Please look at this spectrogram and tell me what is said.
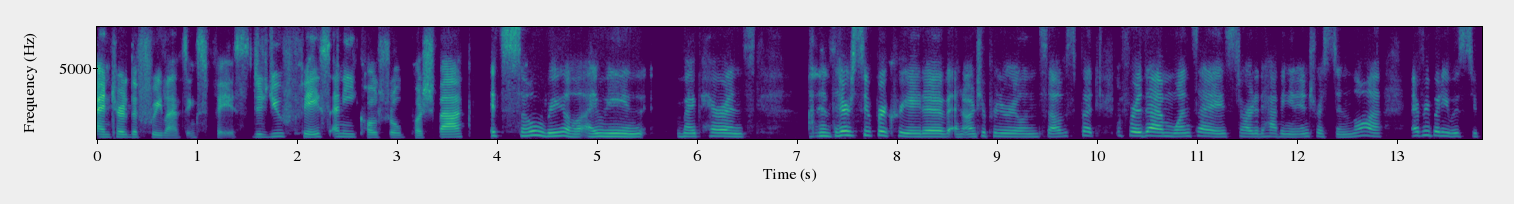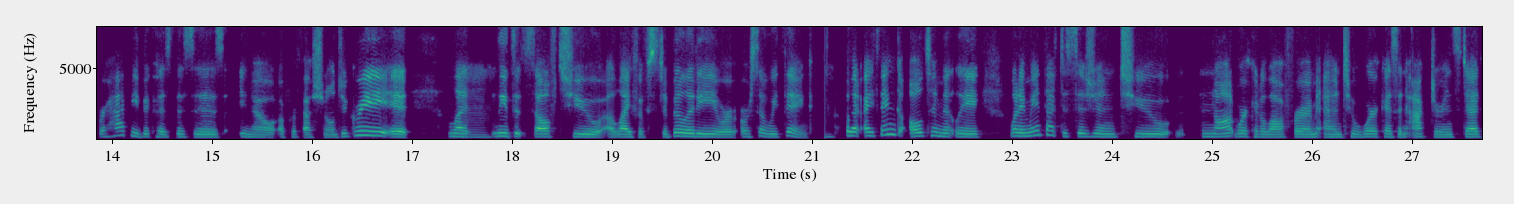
enter the freelancing space did you face any cultural pushback? It's so real. I mean my parents they're super creative and entrepreneurial themselves but for them once i started having an interest in law everybody was super happy because this is you know a professional degree. It le- mm. leads itself to a life of stability or, or so we think mm. but i think ultimately when i made that decision to not work at a law firm and to work as an actor instead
